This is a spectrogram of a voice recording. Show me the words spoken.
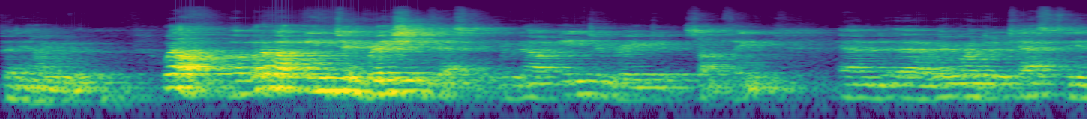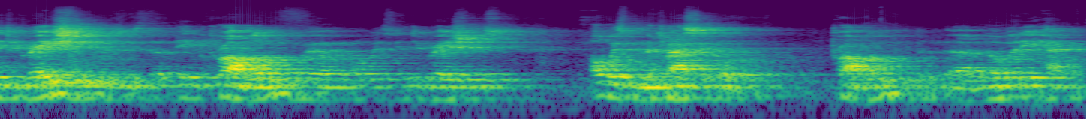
depending how you do it. Well, what about integration testing? We've now integrated something, and uh, we're going to test the integration, which is the big problem. Always integration is always been the classical problem. Uh, nobody had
